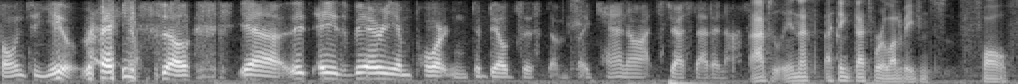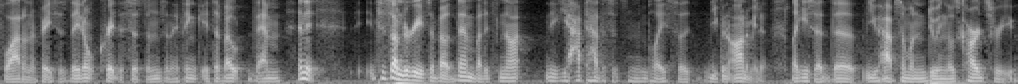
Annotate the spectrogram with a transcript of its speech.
phone to you, right? Yeah. So, yeah, it, it's very important to build systems. I cannot stress that enough. Absolutely, and that's I think that's where a lot of agents fall flat on their faces. They don't create the systems, and they think it's about them. And it, to some degree, it's about them, but it's not. You have to have the systems in place so you can automate it. Like you said, the you have someone doing those cards for you.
